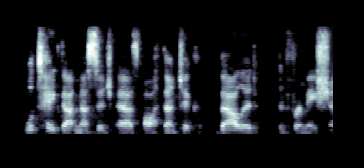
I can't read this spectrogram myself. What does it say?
will take that message as authentic, valid information.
